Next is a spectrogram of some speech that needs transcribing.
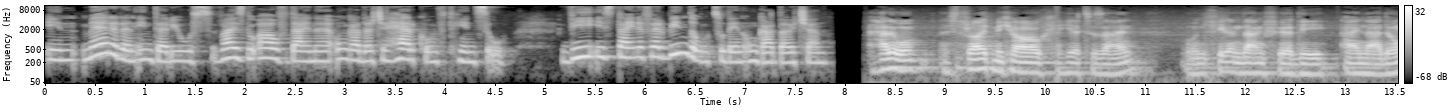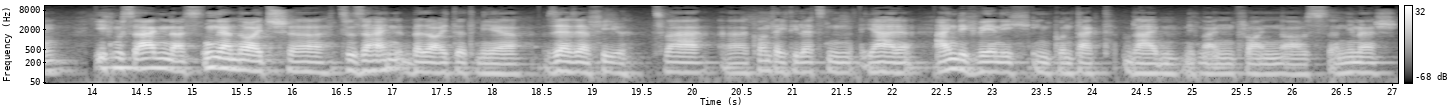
In mehreren Interviews weist du auf deine ungardeutsche Herkunft hinzu. Wie ist deine Verbindung zu den Ungardeutschen? Hallo, es freut mich auch, hier zu sein und vielen Dank für die Einladung. Ich muss sagen, dass Ungarndeutsch äh, zu sein bedeutet mir sehr, sehr viel. Zwar äh, konnte ich die letzten Jahre eigentlich wenig in Kontakt bleiben mit meinen Freunden aus äh, Nimesch,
